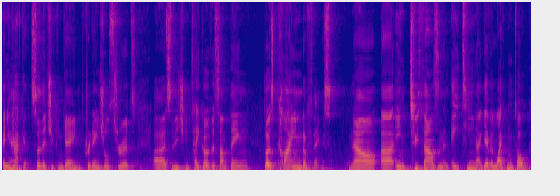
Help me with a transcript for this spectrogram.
and you hack it so that you can gain credentials through it, uh, so that you can take over something, those kind of things. Now, uh, in 2018, I gave a lightning talk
